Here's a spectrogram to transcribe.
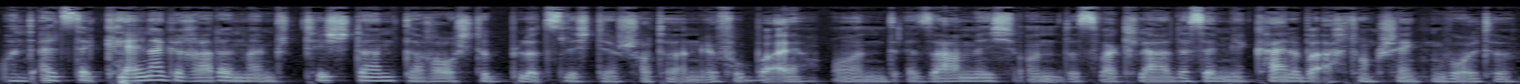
Und als der Kellner gerade an meinem Tisch stand, da rauschte plötzlich der Schotter an mir vorbei. Und er sah mich und es war klar, dass er mir keine Beachtung schenken wollte.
